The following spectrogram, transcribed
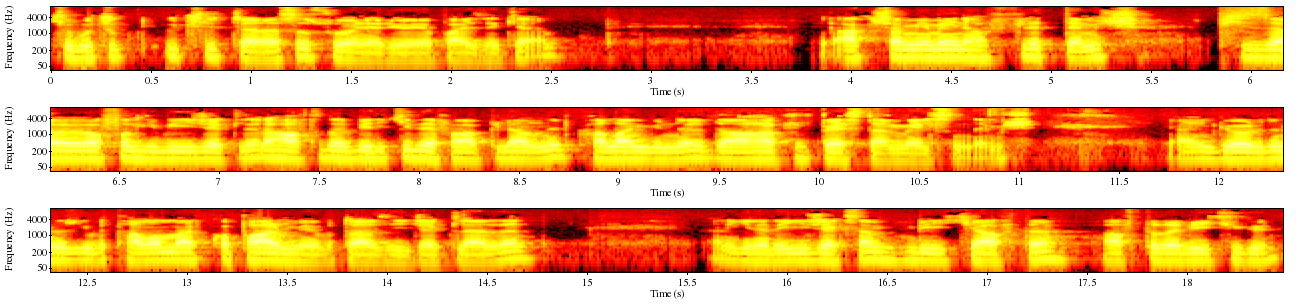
2,5-3 litre arası su öneriyor yapay zeka. E, akşam yemeğini hafiflet demiş. Pizza ve waffle gibi yiyecekleri haftada bir iki defa planlayıp kalan günleri daha hafif beslenmelisin demiş. Yani gördüğünüz gibi tamamen koparmıyor bu tarz yiyeceklerden. Hani yine de yiyeceksem bir iki hafta, haftada bir iki gün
